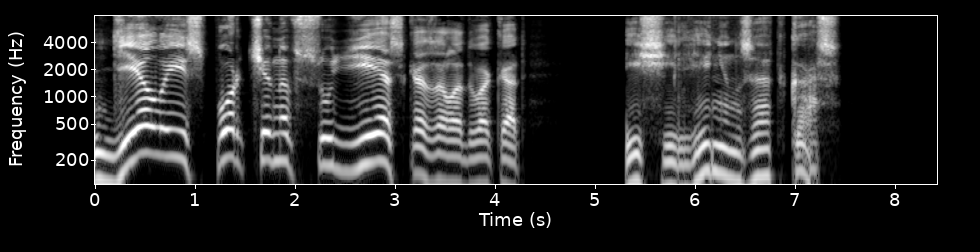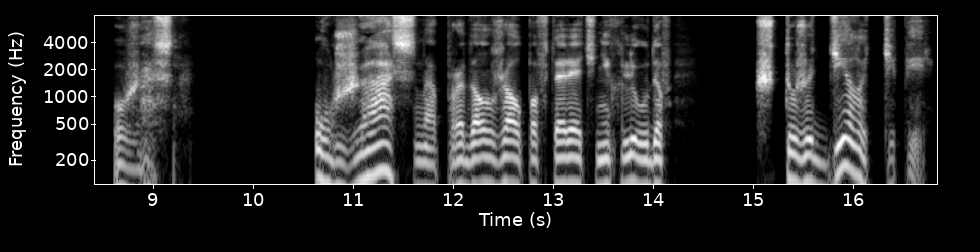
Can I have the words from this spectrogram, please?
«Дело испорчено в суде», — сказал адвокат, — и Селенин за отказ. Ужасно. «Ужасно!» — продолжал повторять Нехлюдов. «Что же делать теперь?»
